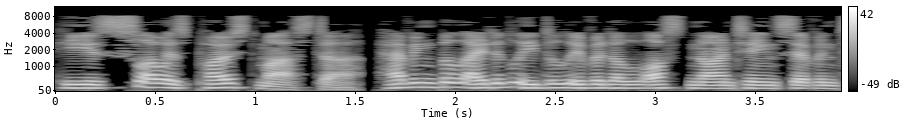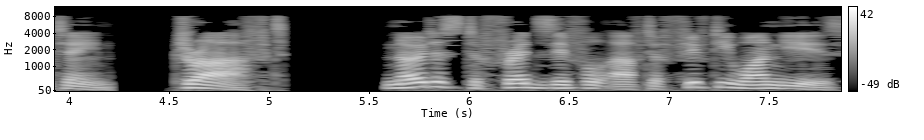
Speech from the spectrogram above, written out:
He is slow as postmaster, having belatedly delivered a lost 1917 draft Notice to Fred Ziffel after 51 years,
